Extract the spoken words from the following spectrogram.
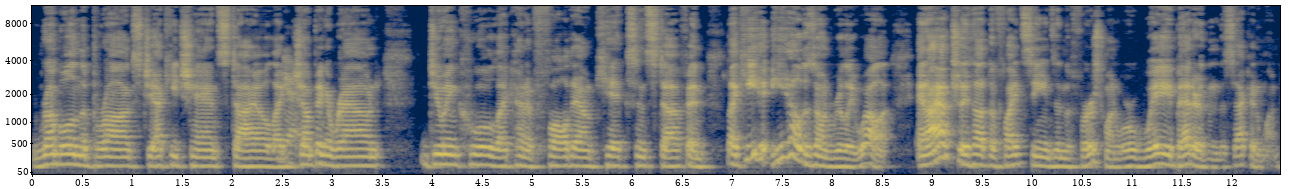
Rumble in the Bronx, Jackie Chan style, like Yeah. jumping around, doing cool like kind of fall down kicks and stuff, and like he he held his own really well. And I actually thought the fight scenes in the first one were way better than the second one.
